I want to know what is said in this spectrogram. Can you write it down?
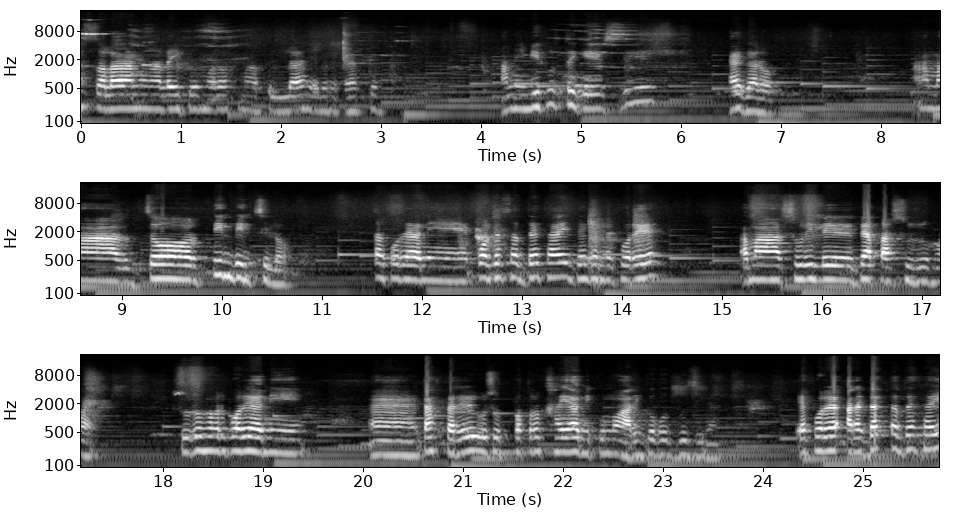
আসসালামু আলাইকুম রহমতুল্লাহ আমি মিরপুর থেকে এসেছি এগারো। আমার জ্বর তিন দিন ছিল। তারপরে আমি প্রফেসর দেখাই, দেখানোর পরে আমার শরীরে ব্যথা শুরু হয়। শুরু হওয়ার পরে আমি ডাক্তারের ওষুধপত্র খাই, আমি কোনো আরোগ্য বোধ বুঝি না। এরপরে আরেক ডাক্তার দেখাই,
